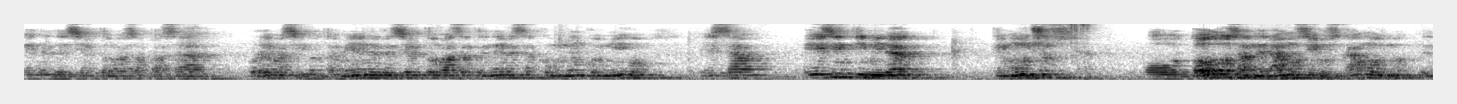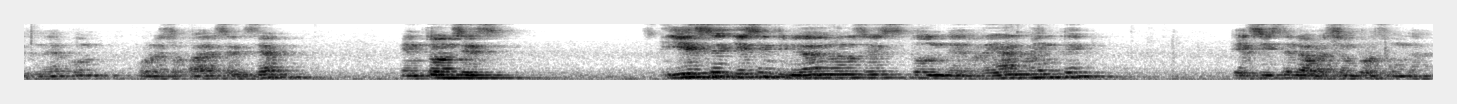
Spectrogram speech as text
en el desierto vas a pasar pruebas, sino también en el desierto vas a tener esa comunión conmigo, esa, esa intimidad que muchos o todos anhelamos y buscamos, ¿no? De tener con, con nuestro Padre Celestial. Entonces, y ese, esa intimidad, hermanos, es donde realmente existe la oración profunda.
